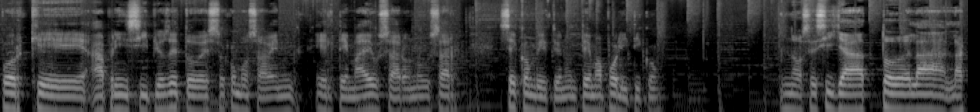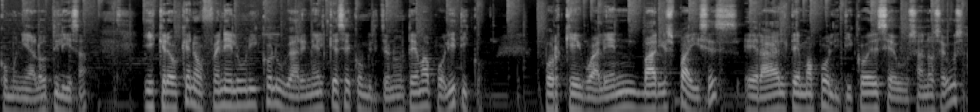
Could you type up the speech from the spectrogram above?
porque a principios de todo esto, como saben, el tema de usar o no usar se convirtió en un tema político. No sé si ya toda la, la comunidad lo utiliza. Y creo que no fue en el único lugar en el que se convirtió en un tema político. Porque igual en varios países era el tema político de se usa o no se usa.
